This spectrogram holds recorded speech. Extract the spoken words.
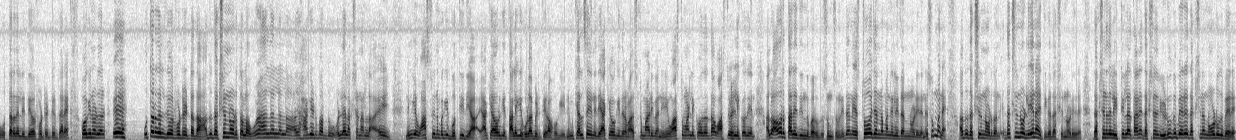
ಉತ್ತರದಲ್ಲಿ ದೇವ್ರ ಫೋಟೋ ಇಟ್ಟಿರ್ತಾರೆ. ಹೋಗಿ ನೋಡಿದ್ರೆ, ಏ ಉತ್ತರದಲ್ಲಿ ದೇವ್ರ ಫೋಟೋ ಇಟ್ಟದ, ಅದು ದಕ್ಷಿಣ ನೋಡುತ್ತಲ್ಲ ಅಲ್ಲಲ್ಲ ಹಾಗೆ ಇಡಬಾರ್ದು, ಒಳ್ಳೆ ಲಕ್ಷಣ ಅಲ್ಲ. ಏಯ್, ನಿಮಗೆ ವಾಸ್ತುವಿನ ಬಗ್ಗೆ ಗೊತ್ತಿದೆಯಾ? ಯಾಕೆ ಅವ್ರಿಗೆ ತಲೆಗೆ ಹುಳ ಬಿಡ್ತೀರಾ ಹೋಗಿ? ನಿಮ್ಮ ಕೆಲಸ ಏನಿದೆ? ಯಾಕೆ ಹೋಗಿದ್ರೆ ಅಷ್ಟು ಮಾಡಿ ಬನ್ನಿ. ನೀವು ವಾಸ್ತು ಮಾಡ್ಲಿಕ್ಕೆ ಹೋದದ್ದ, ವಾಸ್ತು ಹೇಳಲಿಕ್ಕೆ ಹೋದ ಏನು? ಅಲ್ಲೋ, ಅವರ ತಲೆದಿಂದ ಬರೋದು ಸುಮ್ಮ ಸುಮ್ಮನೆ ಇದನ್ನು ಎಷ್ಟೋ ಜನರ ಮನೇಲಿ ಇದನ್ನು ನೋಡಿದ್ದೇನೆ. ಸುಮ್ಮನೆ, ಅದು ದಕ್ಷಿಣ ನೋಡಿದವನು. ದಕ್ಷಿಣ ನೋಡಲಿ, ಏನಾಯ್ತು ಈಗ ದಕ್ಷಿಣ ನೋಡಿದರೆ? ದಕ್ಷಿಣದಲ್ಲಿ ಇಟ್ಟಿಲ್ಲ ತಾನೇ, ದಕ್ಷಿಣದಲ್ಲಿ ಇಡುವುದು ಬೇರೆ, ದಕ್ಷಿಣ ನೋಡುವುದು ಬೇರೆ.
